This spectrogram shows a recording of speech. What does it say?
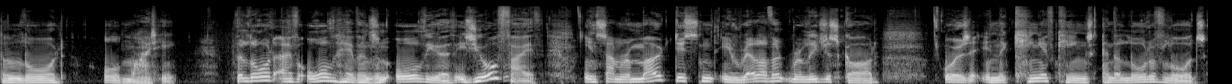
the Lord Almighty? The Lord over all heavens and all the earth is your faith in some remote, distant, irrelevant religious God, or is it in the King of Kings and the Lord of Lords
